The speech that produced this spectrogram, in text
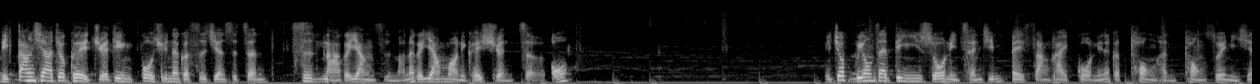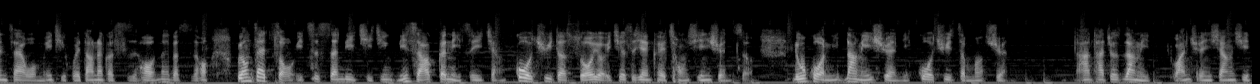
你当下就可以决定过去那个事件是真是哪个样子嘛？那个样貌你可以选择哦，你就不用再定义说你曾经被伤害过，你那个痛很痛，所以你现在我们一起回到那个时候，那个时候不用再走一次身历其境，你只要跟你自己讲，过去的所有一切事件可以重新选择。如果你让你选，你过去怎么选，然后他就让你完全相信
